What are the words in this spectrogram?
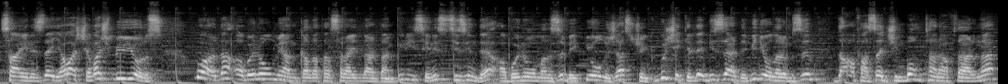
Sayenizde yavaş yavaş büyüyoruz. Bu arada abone olmayan Galatasaraylılardan biriyseniz sizin de abone olmanızı bekliyor olacağız. Çünkü bu şekilde bizler de videolarımızı daha fazla cimbom taraftarına,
